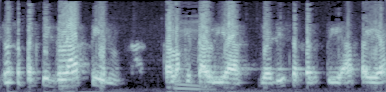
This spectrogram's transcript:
itu seperti gelatin kalau Hmm. kita lihat. Jadi seperti apa ya?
